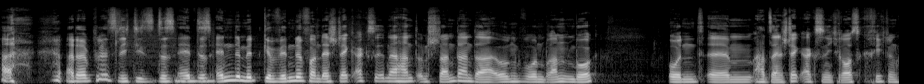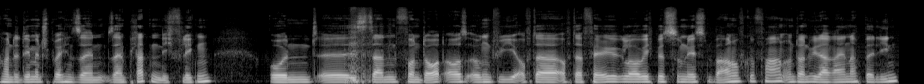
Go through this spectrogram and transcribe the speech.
hat er plötzlich dieses, das, das Ende mit Gewinde von der Steckachse in der Hand und stand dann da irgendwo in Brandenburg und ähm, hat seine Steckachse nicht rausgekriegt und konnte dementsprechend sein, sein Platten nicht flicken und äh, ist dann von dort aus irgendwie auf der, auf der Felge, glaube ich, bis zum nächsten Bahnhof gefahren und dann wieder rein nach Berlin.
